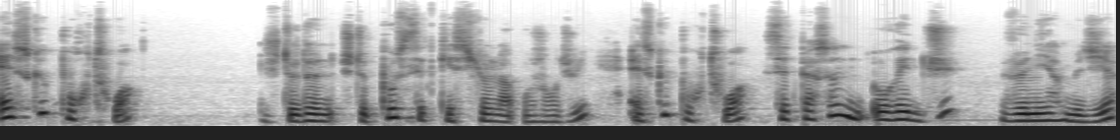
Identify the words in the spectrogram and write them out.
Est-ce que pour toi, je te, donne, je te pose cette question-là aujourd'hui, est-ce que pour toi, cette personne aurait dû venir me dire,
